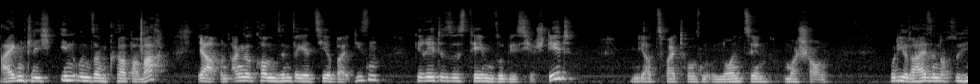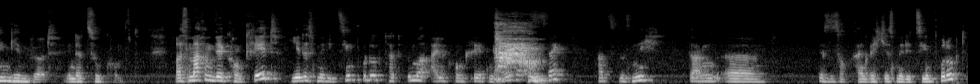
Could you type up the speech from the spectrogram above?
eigentlich in unserem Körper macht. Ja, und angekommen sind wir jetzt hier bei diesem Gerätesystem, so wie es hier steht, im Jahr 2019. Und mal schauen, wo die Reise noch so hingehen wird in der Zukunft. Was machen wir konkret? Jedes Medizinprodukt hat immer einen konkreten Einsatzzweck. Hat es das nicht, dann äh, ist es auch kein richtiges Medizinprodukt.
